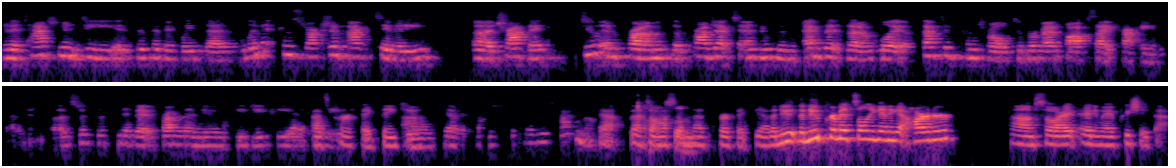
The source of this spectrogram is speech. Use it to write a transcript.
in attachment D, it specifically says limit construction activity, uh, traffic to and from the project to entrances and exits that employ effective controls to prevent off-site tracking and sediment. So it's just a snippet from the new CGP. I That's believe. perfect. Thank you. Um, yeah, that comes with what we're talking about. Yeah, that's Awesome. awesome. That's perfect. Yeah, the new, the new permit's only gonna get harder. Um, so I, anyway, I appreciate that.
